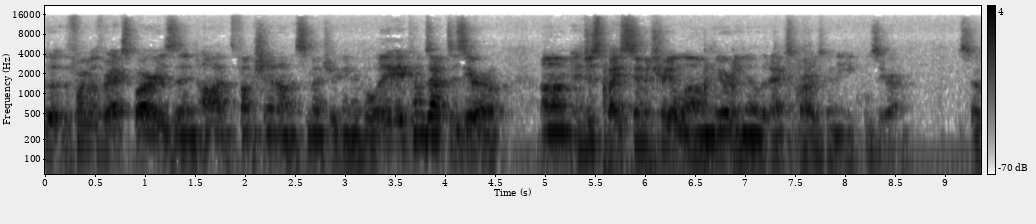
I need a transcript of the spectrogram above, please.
the, the, formula for x bar is an odd function on a symmetric interval. It, it comes out to zero, um, and just by symmetry alone, we already know that x bar is going to equal zero. So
